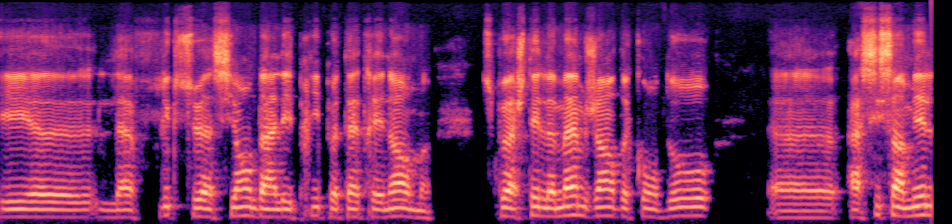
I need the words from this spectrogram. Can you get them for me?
et euh, la fluctuation dans les prix peut être énorme. Tu peux acheter le même genre de condo euh, à 600 000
